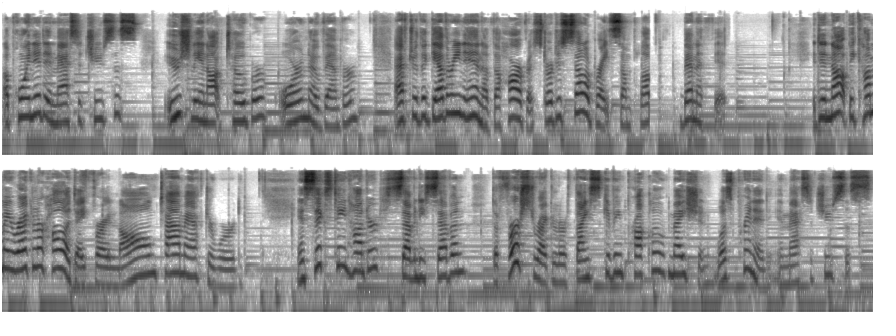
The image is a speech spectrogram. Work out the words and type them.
appointed in Massachusetts, usually in October or November, after the gathering in of the harvest or to celebrate some public benefit. It did not become a regular holiday for a long time afterward. In 1677, the first regular Thanksgiving proclamation was printed in Massachusetts.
